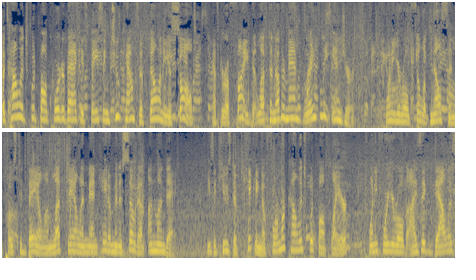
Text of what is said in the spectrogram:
A college football quarterback is facing two counts of felony assault after a fight that left another man gravely injured. 20 year old Philip Nelson posted bail and left jail in Mankato, Minnesota on Monday. He's accused of kicking a former college football player, 24 year old Isaac Dallas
